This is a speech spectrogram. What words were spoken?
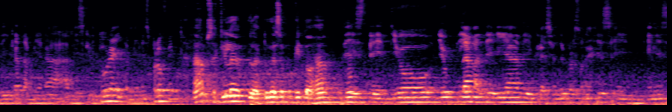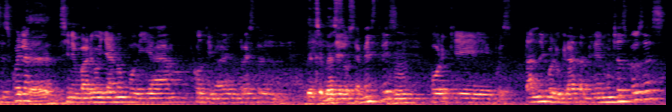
dedica también a, a, la escritura y también es profe. Ah, pues aquí la, la tuve hace poquito, ajá. Este, dio, dio la materia de creación de personajes en, en esa escuela. Okay. Sin embargo, ya no podía continuar el resto del, del semestre. de los semestres uh -huh. porque pues estando involucrada también en muchas cosas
